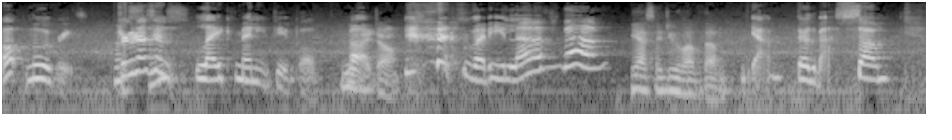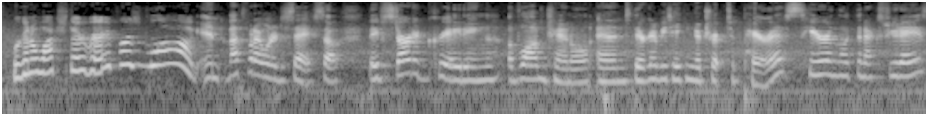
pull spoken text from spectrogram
oh moo agrees. Drew doesn't like many people No, I don't. but he loves them Yes, I do love them. yeah they're the best. So we're gonna watch their very first vlog and that's what i wanted to say. So they've started creating a vlog channel and they're gonna be taking a trip to paris here in like the next few days.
